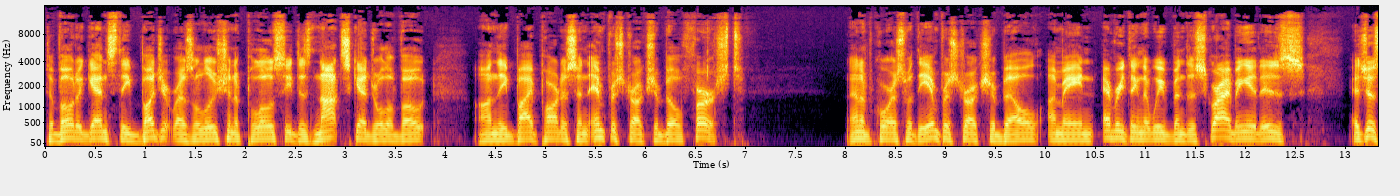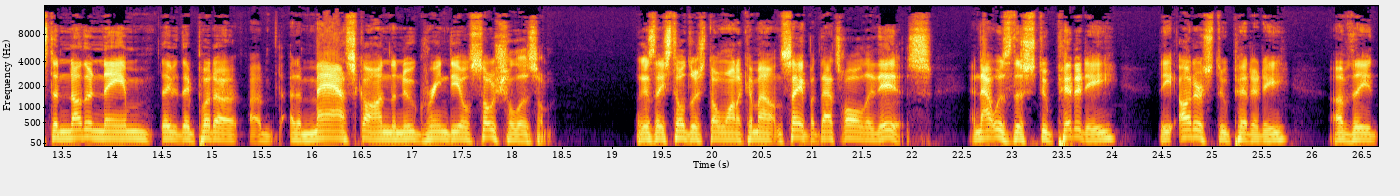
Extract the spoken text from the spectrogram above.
to vote against the budget resolution if Pelosi does not schedule a vote on the bipartisan infrastructure bill first. And of course, with the infrastructure bill, I mean, everything that we've been describing, it is, it's just another name. They, they put a, a, a mask on the new Green Deal socialism because they still just don't want to come out and say it, but that's all it is. And that was the stupidity, the utter stupidity of the,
